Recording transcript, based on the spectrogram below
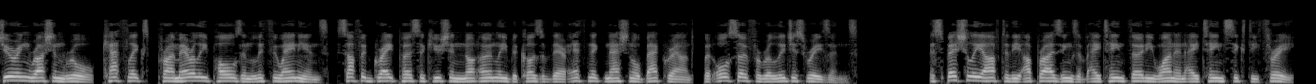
During Russian rule, Catholics, primarily Poles and Lithuanians, suffered great persecution not only because of their ethnic national background, but also for religious reasons especially after the uprisings of 1831 and 1863,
